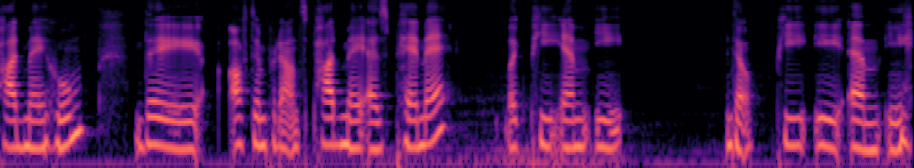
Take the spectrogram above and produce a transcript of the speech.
Padme Hum, they often pronounce Padme as Peme, like P M E. No, P E M E.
